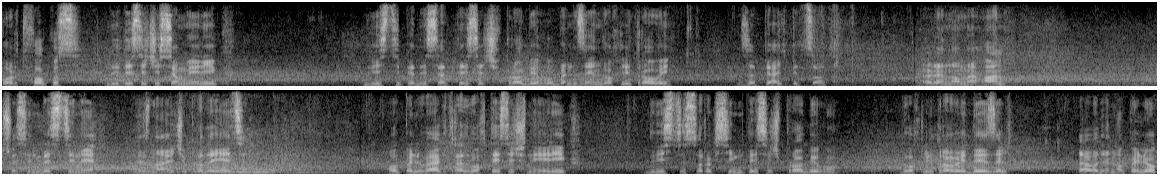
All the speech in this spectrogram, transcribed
Ford Focus 2007 рік, 250 тисяч пробігу, бензин 2-літровий за 5500. Renault Megane. Щось він без стіни, не знаю, чи продається. Opel Vectra 2000 рік, 247 тисяч пробігу, 2-літровий дизель. Ще один Opel'ок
